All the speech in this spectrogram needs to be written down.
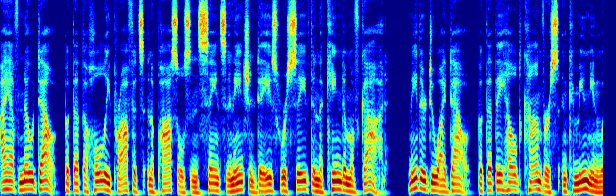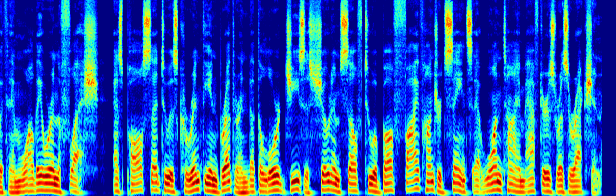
I have no doubt but that the holy prophets and apostles and saints in ancient days were saved in the kingdom of God, neither do I doubt but that they held converse and communion with him while they were in the flesh, as Paul said to his Corinthian brethren that the Lord Jesus showed himself to above 500 saints at one time after his resurrection.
